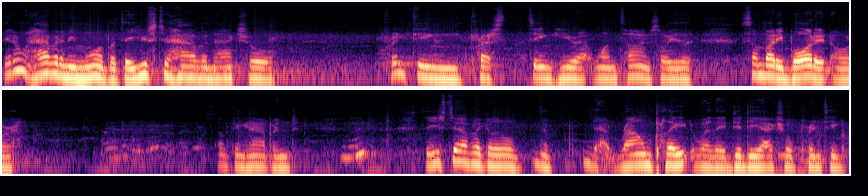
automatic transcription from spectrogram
They don't have it anymore, but they used to have an actual printing press thing here at one time. So either somebody bought it or something happened. Hmm? They used to have like a little the, that round plate where they did the actual printing,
